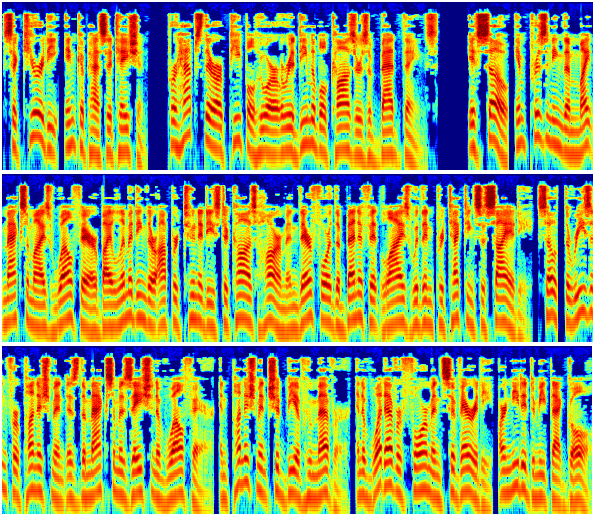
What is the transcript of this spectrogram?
Security, incapacitation. Perhaps there are people who are irredeemable causers of bad things. If so, imprisoning them might maximize welfare by limiting their opportunities to cause harm and therefore the benefit lies within protecting society. So, the reason for punishment is the maximization of welfare, and punishment should be of whomever, and of whatever form and severity, are needed to meet that goal.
